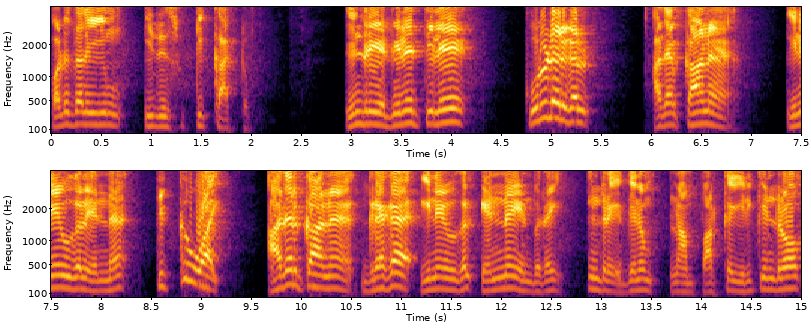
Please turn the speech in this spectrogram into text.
படுதலையும் இது சுட்டிக்காட்டும். இன்றைய தினத்திலே குருடர்கள் அதற்கான இணைவுகள் என்ன? திக்குவாய். அதற்கான கிரக இணைவுகள் என்ன என்பதை இன்றைய தினம் நாம் பார்க்க இருக்கின்றோம்.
